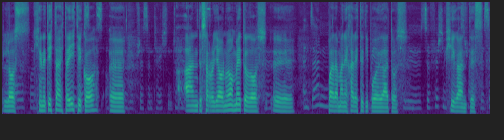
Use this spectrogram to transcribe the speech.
los genetistas estadísticos eh, han desarrollado nuevos métodos eh, para manejar este tipo de datos gigantes.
